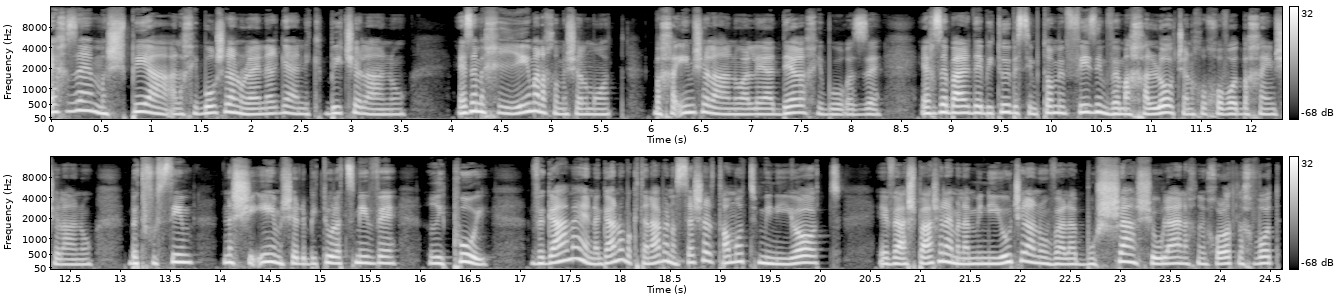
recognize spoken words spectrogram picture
איך זה משפיע על החיבור שלנו לאנרגיה הנקבית שלנו, איזה מחירים אנחנו משלמות בחיים שלנו על היעדר החיבור הזה, איך זה בא לידי ביטוי בסימפטומים פיזיים ומחלות שאנחנו חוות בחיים שלנו, בדפוסים נשיים של ביטול עצמי וריפוי. וגם אה, נגענו בקטנה בנושא של טראומות מיניות אה, וההשפעה שלהם על המיניות שלנו ועל הבושה שאולי אנחנו יכולות לחוות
